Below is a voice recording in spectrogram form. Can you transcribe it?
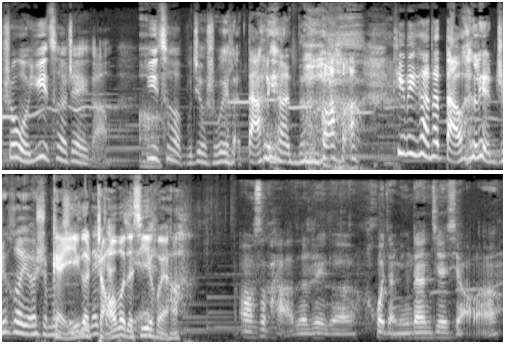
说我预测这个，啊预测不就是为了打脸的吗？听听看他打完脸之后有什么给一个着吧的机会。会啊！奥斯卡的这个获奖名单揭晓了啊！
